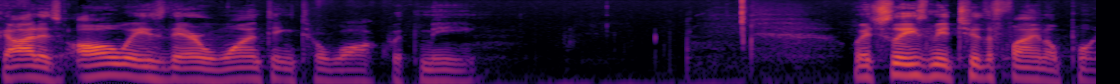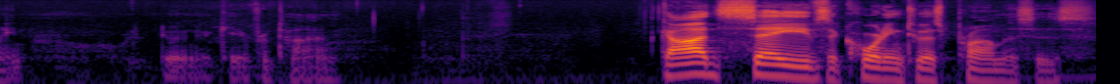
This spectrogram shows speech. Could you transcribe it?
God is always there wanting to walk with me. Which leads me to the final point. Doing okay for time. God saves according to his promises.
